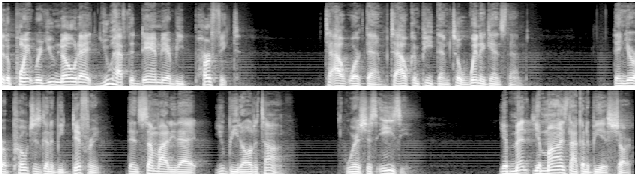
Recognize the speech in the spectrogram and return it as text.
to the point where you know that you have to damn near be perfect to outwork them, to outcompete them, to win against them, then your approach is going to be different than somebody that you beat all the time, where it's just easy. Your, men- your mind's not going to be as sharp.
